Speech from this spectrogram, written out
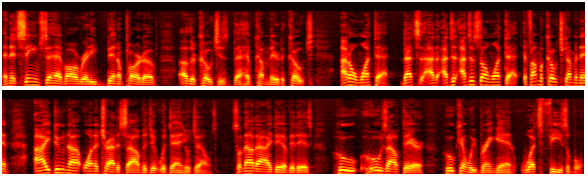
And it seems to have already been a part of other coaches that have come there to coach. I don't want that. That's I, I, just, I just don't want that. If I'm a coach coming in, I do not want to try to salvage it with Daniel Jones. So now the idea of it is who who's out there, who can we bring in, what's feasible.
